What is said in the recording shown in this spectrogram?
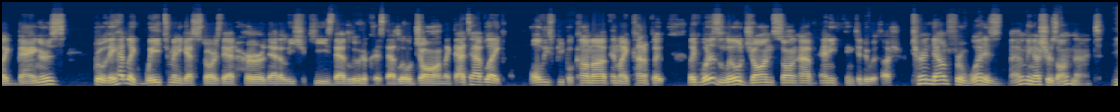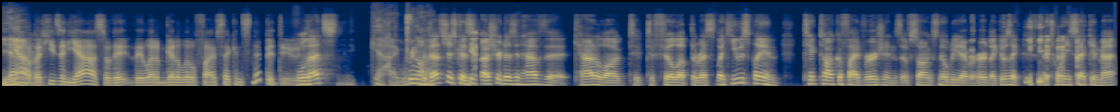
like bangers, bro, they had like way too many guest stars. They had her, they had Alicia Keys, they had Ludacris, they had Lil Jon. Like that to have like all these people come up and like kind of play. Like, what does Lil Jon's song have anything to do with Usher? Turned down for what is? I don't think Usher's on that. Yeah. yeah. but he's in Yeah, so they, they let him get a little five second snippet, dude. well, that's Yeah, we're not. but that's just because Yeah. Usher doesn't have the catalog to to fill up the rest. Like he was playing TikTokified versions of songs nobody had ever heard. Like it was like Yeah. a 20 second ma-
